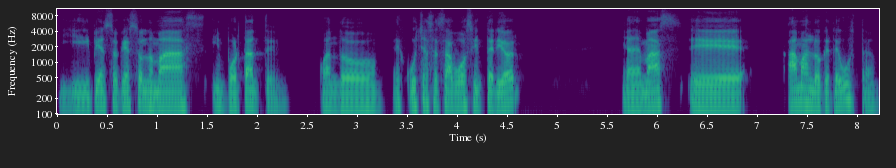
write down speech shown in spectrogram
Y pienso que eso es lo más importante, cuando escuchas esa voz interior y además amas lo que te gusta,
